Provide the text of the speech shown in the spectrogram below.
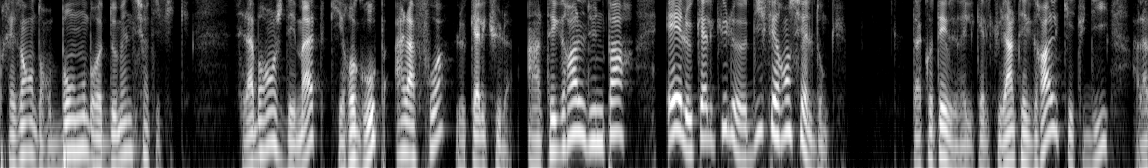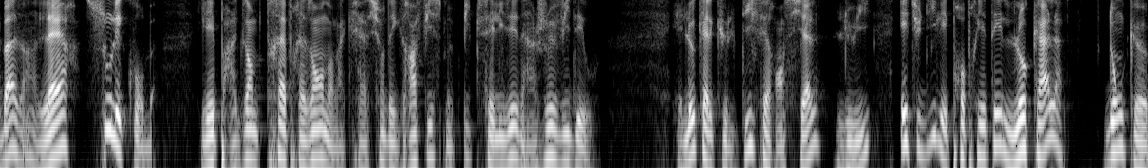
présent dans bon nombre de domaines scientifiques. C'est la branche des maths qui regroupe à la fois le calcul intégral d'une part et le calcul différentiel donc. D'un côté, vous avez le calcul intégral qui étudie à la base hein, l'air sous les courbes. Il est par exemple très présent dans la création des graphismes pixelisés d'un jeu vidéo. Et le calcul différentiel, lui, étudie les propriétés locales donc euh,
